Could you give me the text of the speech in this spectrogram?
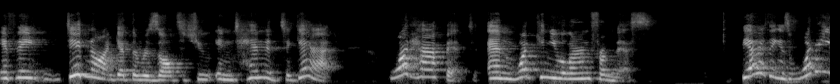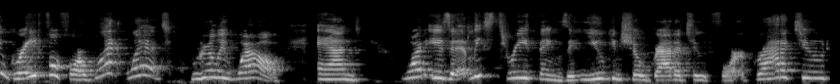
If they did not get the results that you intended to get, what happened and what can you learn from this? The other thing is, what are you grateful for? What went really well? And what is it? At least three things that you can show gratitude for. Gratitude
